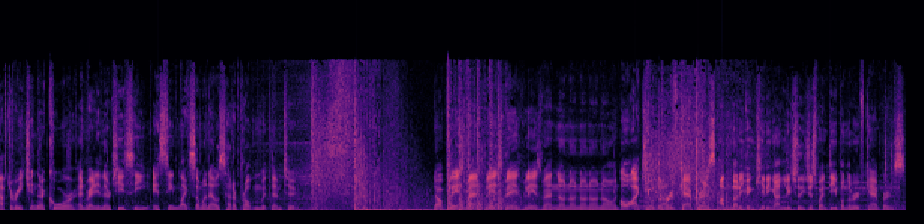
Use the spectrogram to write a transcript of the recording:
After reaching their core and raiding their TC, it seemed like someone else had a problem with them too. No, please, man. Please, please, please, man. No, no, no, no, no. Oh, I killed the roof campers. I'm not even kidding. I literally just went deep on the roof campers.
